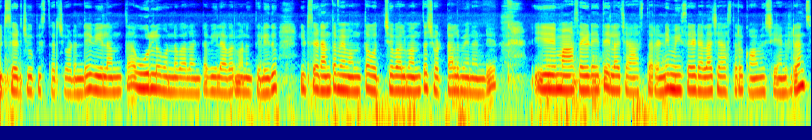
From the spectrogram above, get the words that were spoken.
ఇటు సైడ్ చూపిస్తారు చూడండి వీళ్ళంతా ఊర్లో ఉన్న వాళ్ళంట వీళ్ళెవరు మనకు తెలియదు ఇటు సైడ్ అంతా మేమంతా వచ్చే వాళ్ళమంతా చుట్టాలమేనండి. ఈ మా సైడ్ అయితే ఇలా చేస్తారండి. మీ సైడ్ ఎలా చేస్తారో కామెంట్స్ చేయండి ఫ్రెండ్స్.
